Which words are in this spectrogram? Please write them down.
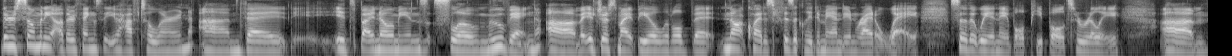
there's so many other things that you have to learn um, that it's by no means slow moving. Um, it just might be a little bit not quite as physically demanding right away so that we enable people to really um,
